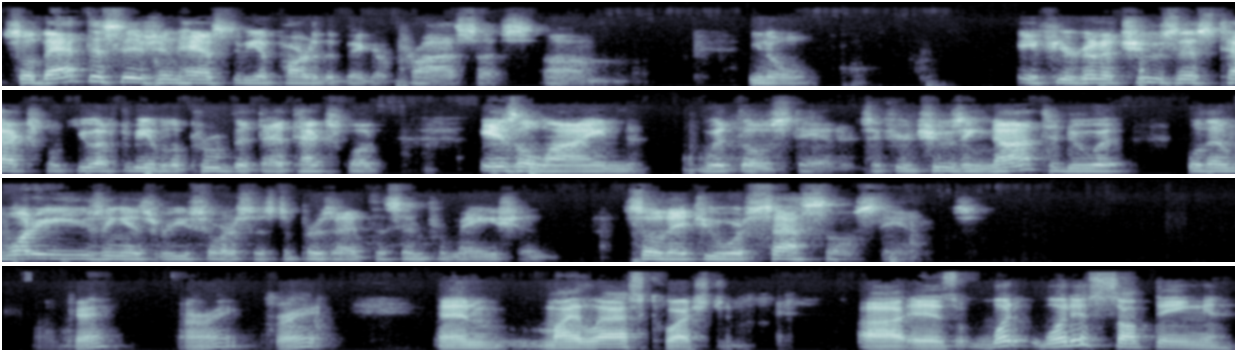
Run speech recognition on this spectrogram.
So that decision has to be a part of the bigger process. Um, you know if you're going to choose this textbook you have to be able to prove that that textbook is aligned with those standards. If you're choosing not to do it, well, then what are you using as resources to present this information so that you assess those standards? Okay. All right. Great. And my last question uh, is what what is something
